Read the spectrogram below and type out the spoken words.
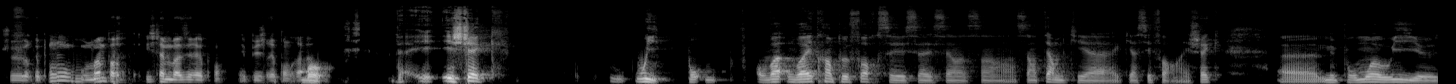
Je réponds ou même pas? Hicham, vas-y, réponds. Et puis je répondrai. Bon. Échec, oui. Pour, on va, on va être un peu fort, c'est un, terme qui est, assez fort, un échec. Euh, mais pour moi, oui, euh,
